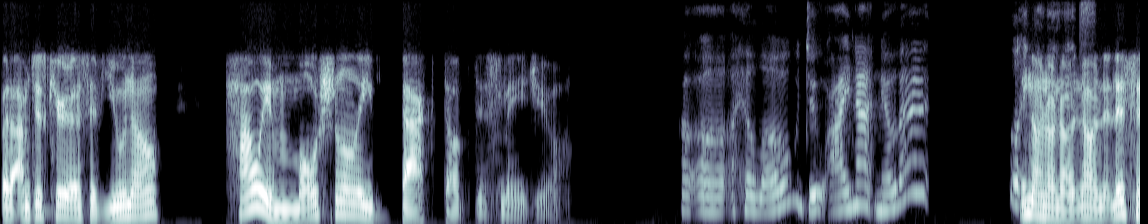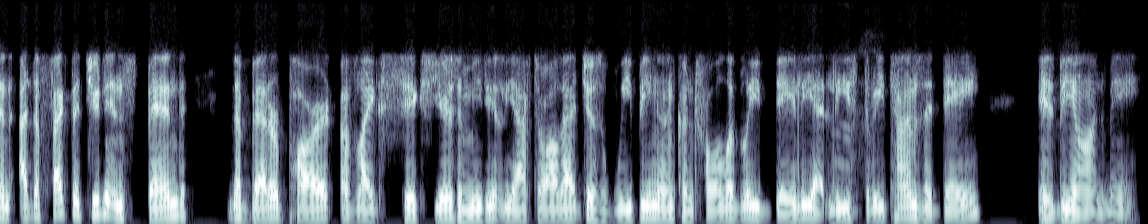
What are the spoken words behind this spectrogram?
but I'm just curious if you know how emotionally backed up this made you. Uh, hello? Do I not know that? Like, No, no, no, no. Listen, uh, the fact that you didn't spend the better part of like six years immediately after all that just weeping uncontrollably daily, at least three times a day, is beyond me.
